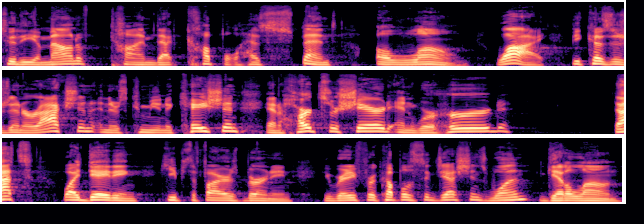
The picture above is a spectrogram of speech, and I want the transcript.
to the amount of time that couple has spent alone. Why? Because there's interaction and there's communication and hearts are shared and we're heard. That's why dating keeps the fires burning. You ready for a couple of suggestions? One, get alone.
